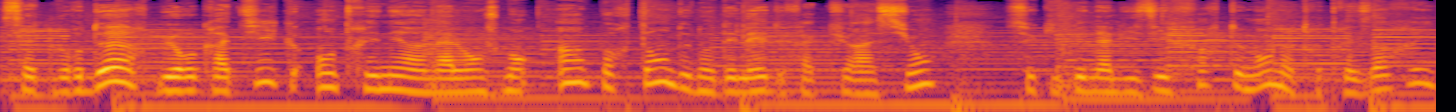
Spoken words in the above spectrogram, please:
Cette lourdeur bureaucratique entraînait un allongement important de nos délais de facturation, ce qui pénalisait fortement notre trésorerie.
